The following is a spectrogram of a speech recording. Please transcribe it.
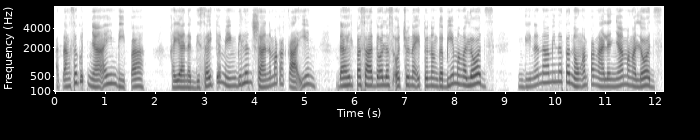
At ang sagot niya ay hindi pa. Kaya nag-decide kaming bilan siya na makakain. Dahil pasado alas 8 na ito ng gabi mga lods. Hindi na namin natanong ang pangalan niya mga lods.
